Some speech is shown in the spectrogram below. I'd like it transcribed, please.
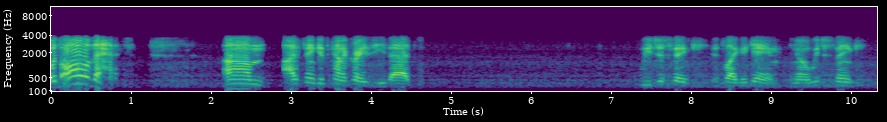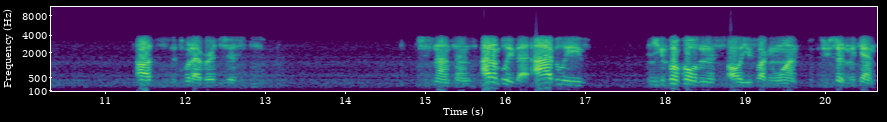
With all of that, um, I think it's kind of crazy that we just think it's like a game. You know, we just think, oh, it's it's whatever. It's just it's just nonsense. I don't believe that. I believe, and you can poke holes in this all you fucking want. You certainly can.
